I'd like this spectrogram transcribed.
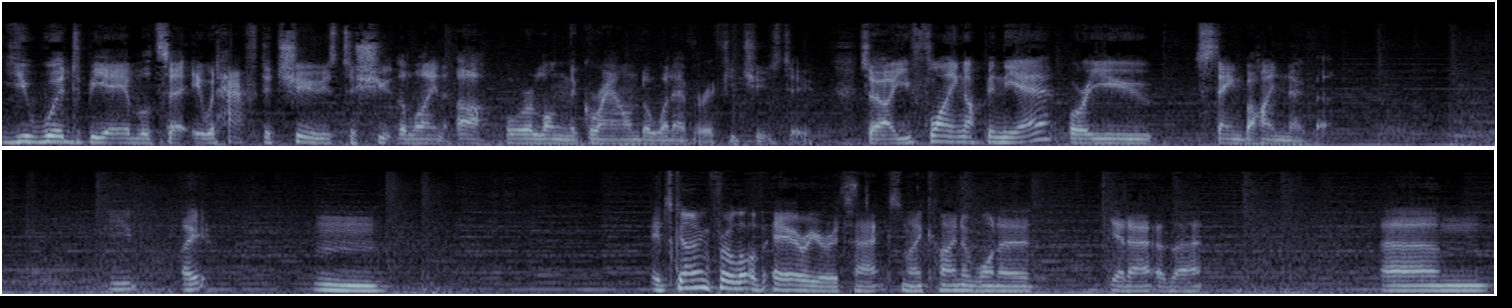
you would be able to. It would have to choose to shoot the line up or along the ground or whatever if you choose to. So are you flying up in the air or are you staying behind Nova? You, I, hmm. It's going for a lot of area attacks, and I kind of want to get out of that. Um,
